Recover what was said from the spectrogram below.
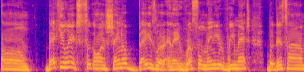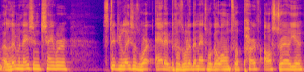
Um, Becky Lynch took on Shayna Baszler in a WrestleMania rematch, but this time Elimination Chamber stipulations were added because one of the match will go on to Perth, Australia,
